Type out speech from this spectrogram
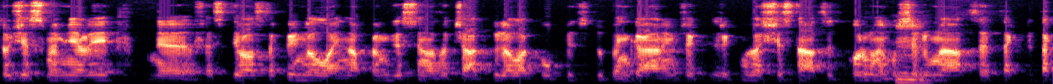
to, že jsme měli eh, festival s takovým line-upem, kde se na začátku dala koupit stupenka, já nevím, řek, řeknu za 1600 korun nebo hmm. 1700, tak, tak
